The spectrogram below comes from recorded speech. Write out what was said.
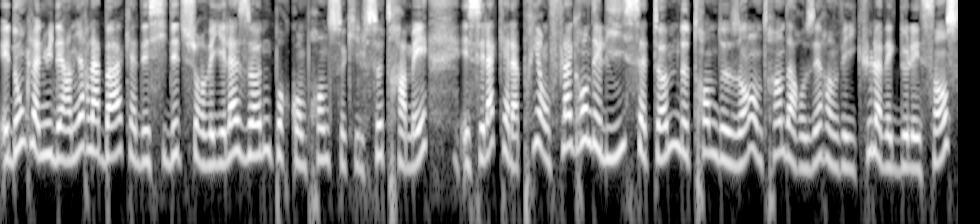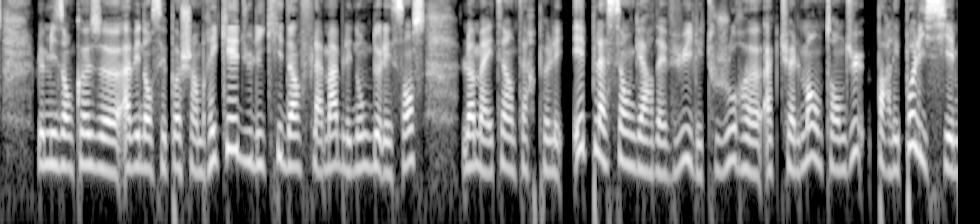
Et donc la nuit dernière, la BAC a décidé de surveiller la zone pour comprendre ce qu'il se tramait. Et c'est là qu'elle a pris en flagrant délit cet homme de 32 ans en train d'arroser un véhicule avec de l'essence. Le mise en cause euh, avait dans ses poches un briquet, du liquide inflammable et donc de l'essence. L'homme a été interpellé et placé en garde à vue. Il est toujours euh, actuellement entendu par les policiers.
